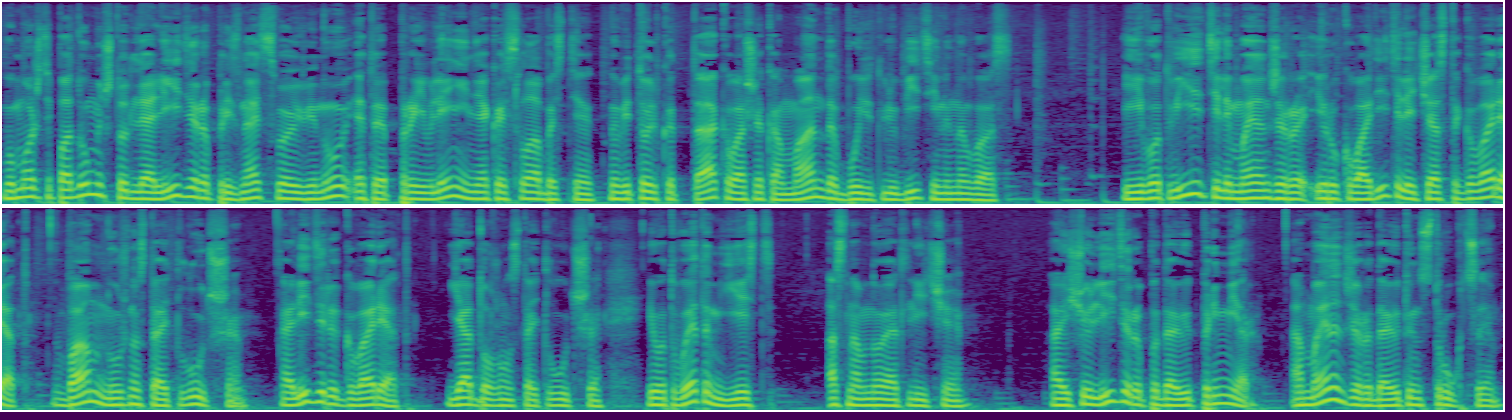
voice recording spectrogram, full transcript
Вы можете подумать, что для лидера признать свою вину – это проявление некой слабости, но ведь только так ваша команда будет любить именно вас. И вот видите ли, менеджеры и руководители часто говорят, вам нужно стать лучше. А лидеры говорят, я должен стать лучше. И вот в этом есть основное отличие. А еще лидеры подают пример. а менеджеры дают инструкции.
